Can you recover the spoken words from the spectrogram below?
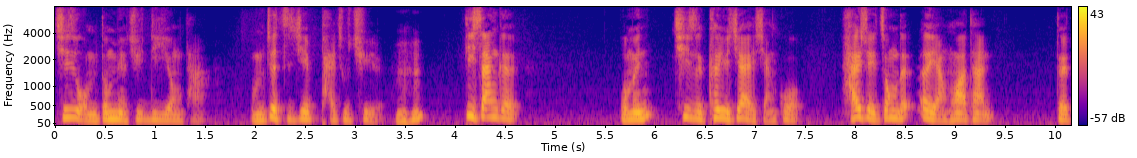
其实我们都没有去利用它，我们就直接排出去了。嗯哼。第三个，我们其实科学家也想过，海水中的二氧化碳的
